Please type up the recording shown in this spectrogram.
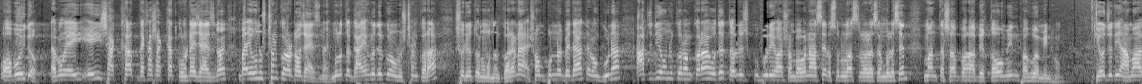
অবৈধ। এবং এই এই সাক্ষাৎ, দেখা সাক্ষাৎ কোনোটাই জায়েজ নয় বা এই অনুষ্ঠান করাটাও জায়েজ নয়। মূলত গায়ে হলুদের কোনো অনুষ্ঠান করা শরীয়ত অনুমোদন করে না। সম্পূর্ণ বেদাত এবং গুণা আর যদি অনুকরণ করা ওদের, তাহলে কুফুরি হওয়ার সম্ভাবনা আছে। রসুল্লাহ সাল্লাম বলেছেন, মান তাসাব্বাহা বে কৌমিন ফাহুয়া মিনহুম। কেউ যদি আমার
